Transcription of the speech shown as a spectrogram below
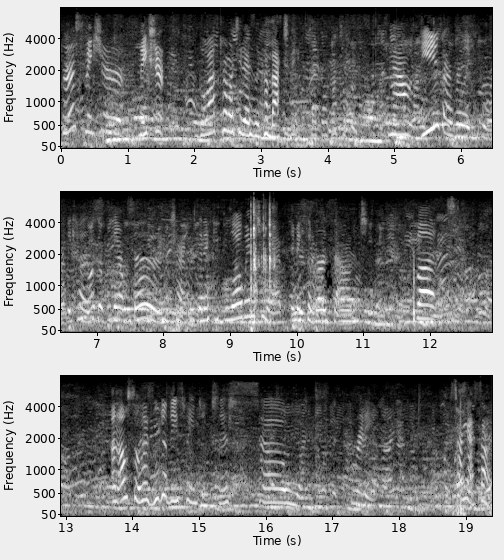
first, make sure, make sure, go ask how much it is and come back to me. Now, these are really cool because they're bird chimes, and if you blow into it, it makes a bird sound. But, and also, have look at these paintings. They're so pretty. Sorry, yeah, sorry.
